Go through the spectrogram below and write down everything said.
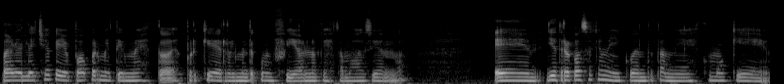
pero el hecho de que yo pueda permitirme esto es porque realmente confío en lo que estamos haciendo. Em, y otra cosa que me di cuenta también es como que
